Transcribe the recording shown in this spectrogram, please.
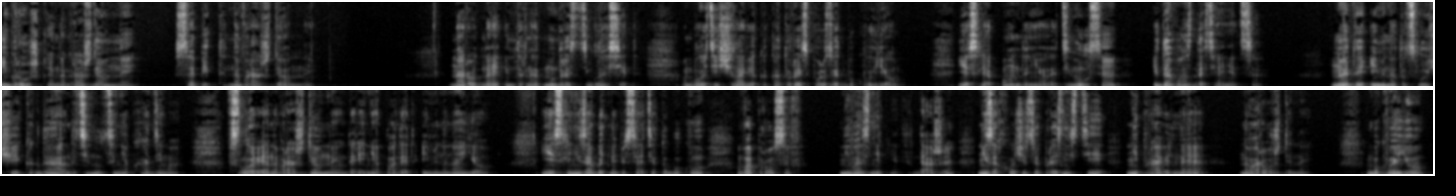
Игрушкой награжденный сопит новорожденный. Народная интернет-мудрость гласит «Бойтесь человека, который использует букву «ё», если он до нее дотянулся и до вас дотянется». Но это именно тот случай, когда дотянуться необходимо. В слове «новорожденный» ударение падает именно на «ё». Если не забыть написать эту букву, вопросов не возникнет, даже не захочется произнести неправильное «новорожденный». Буква «ё»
